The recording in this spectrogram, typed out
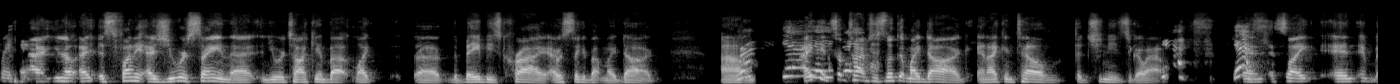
right there. Uh, you know, it's funny as you were saying that, and you were talking about like uh, the baby's cry. I was thinking about my dog. Um, Right. Yeah, I yeah, can yeah, sometimes just look at my dog and I can tell that she needs to go out. Yes. Yes. And it's like, and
